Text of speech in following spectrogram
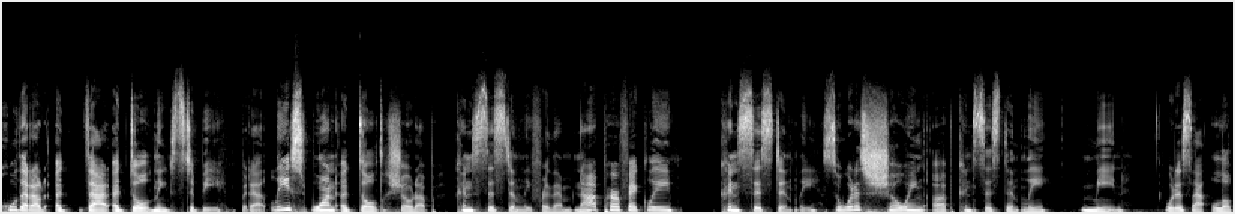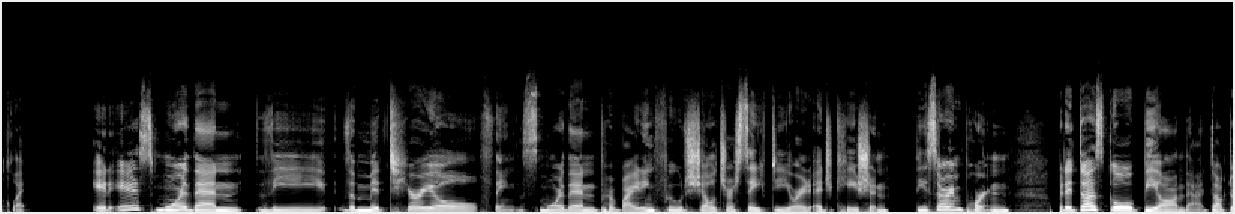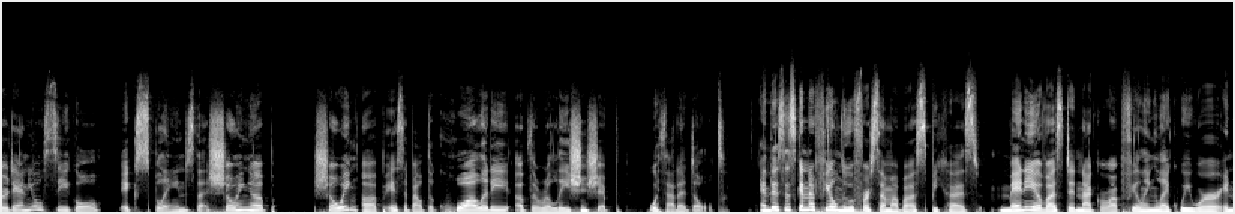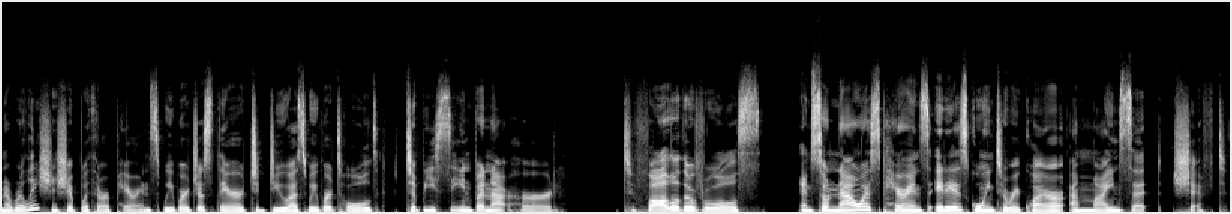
who that uh, that adult needs to be, but at least one adult showed up consistently for them, not perfectly, consistently. So, what does showing up consistently mean? What does that look like? It is more than the the material things more than providing food shelter safety or education. These are important but it does go beyond that. Dr daniel siegel explains that showing up showing up is about the quality of the relationship with that adult. And this is going to feel new for some of us because many of us did not grow up feeling like we were in a relationship with our parents. We were just there to do as we were told, to be seen but not heard, to follow the rules. And so now, as parents, it is going to require a mindset shift.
